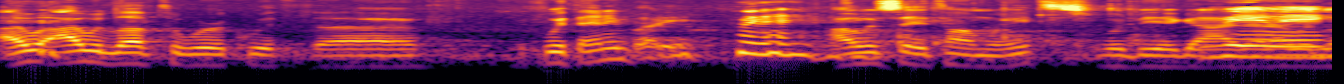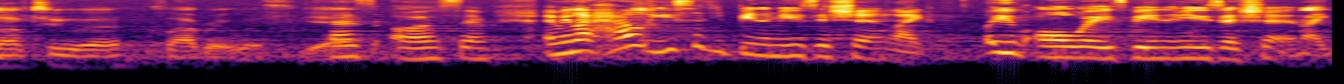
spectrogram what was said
I, w- I would love to work with uh, if with anybody. With anybody. I would say Tom Waits would be a guy that I would love to uh, collaborate with. Yeah. That's awesome. I mean, like, how you said you've been a musician, like, oh, you've always been a musician, like,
